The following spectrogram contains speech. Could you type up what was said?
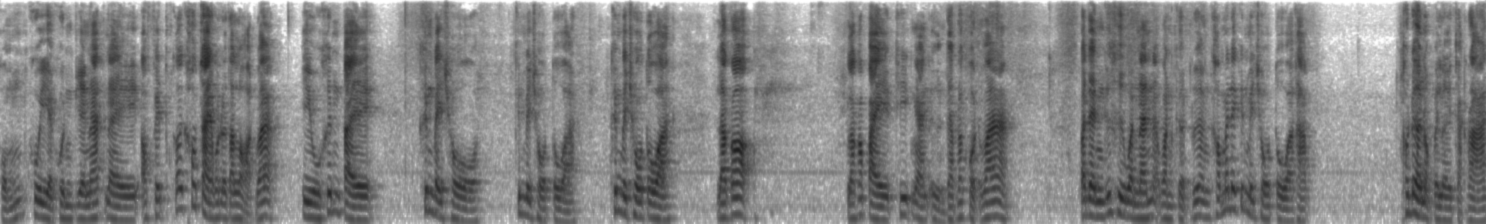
ผมคุยกับคุณเปียนัทในออฟฟิศก็เข้าใจมาโดยตลอดว่าอิวขึ้นไปขึ้นไปโชว์ขึ้นไปโชว์ตัว ขึ้นไปโชว์ตัว แล้วก็ แล้วก็ไปที่งานอื่นแต่ปรากฏว่า ประเด็นก็คือวันนั้นวันเกิดเรื่องเขาไม่ได้ขึ้นไปโชว์ตัวครับเขาเดินออกไปเลยจากร้าน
